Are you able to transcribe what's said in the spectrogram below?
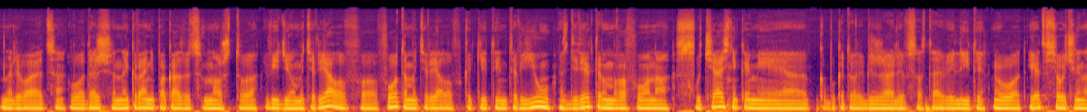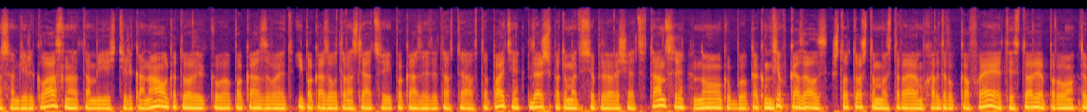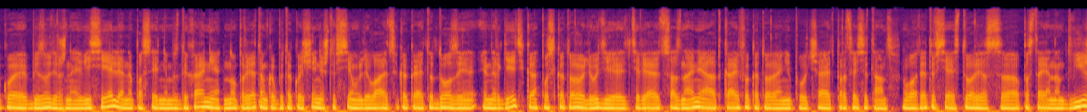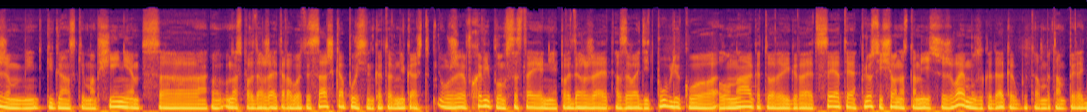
наливается, вот, дальше на экране показывается множество видеоматериалов, uh, фотоматериалов, какие-то интервью с директором марафона, с участниками, как бы, которые бежали в составе элиты, вот, и это все очень, на самом деле, классно, там есть телеканал, который показывает и показывал трансляцию, и показывает это авто автопати. Дальше потом это все превращается в танцы, но как бы, как мне показалось, что то, что мы устраиваем Rock Cafe, это история про такое безудержное веселье на последнем издыхании, но при этом как бы такое ощущение, что всем вливается какая-то доза энергетика, после которой люди теряют сознание от кайфа, который они получают в процессе танцев. Вот, это вся история с постоянным движем, гигантским общением, с... У нас продолжает работать Саша Капустин, который, мне кажется, уже в хриплом состоянии продолжает заводить публику, Луна, которая играет сеты. Плюс еще у нас там есть живая музыка, да, как бы там мы там периодически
